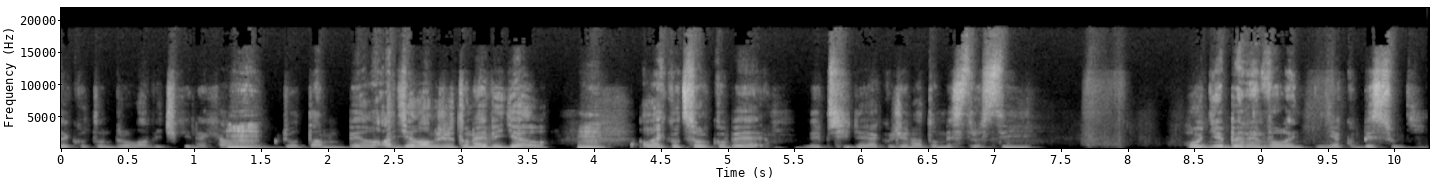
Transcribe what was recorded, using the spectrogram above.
jako to do lavičky, nechápu, Hmm. kdo tam byl a dělal, že to neviděl. Mm, Ale jako celkově mi přijde, jako že na to mistrovství hodně benevolentní jakoby sudí.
